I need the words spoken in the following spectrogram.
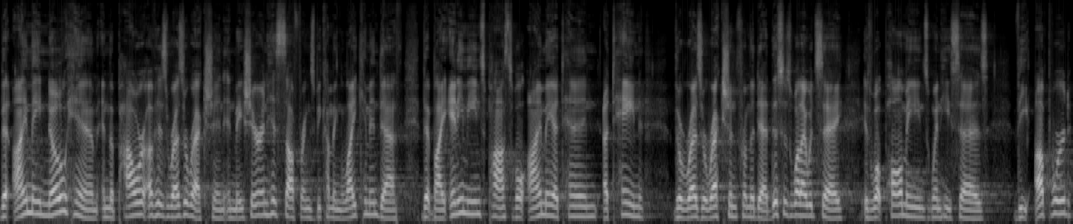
that I may know him and the power of his resurrection and may share in his sufferings, becoming like him in death, that by any means possible I may attain, attain the resurrection from the dead. This is what I would say is what Paul means when he says, the upward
